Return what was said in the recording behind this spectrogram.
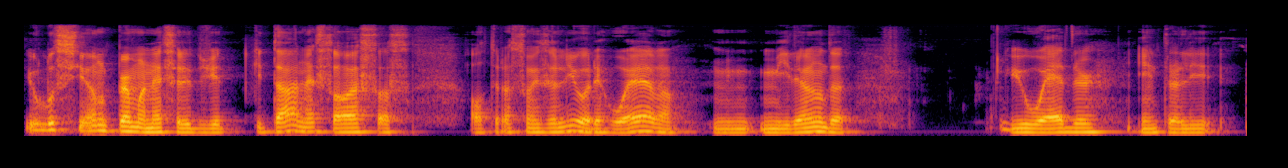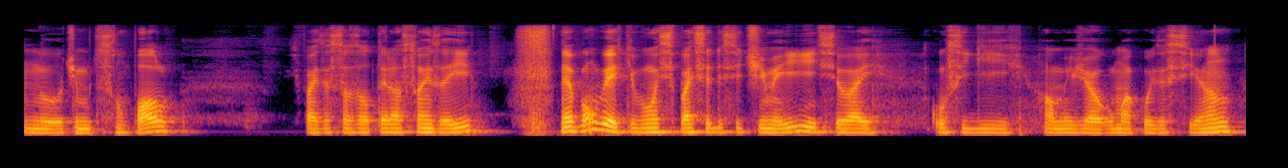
E o Luciano permanece ali do jeito que tá, né? Só essas alterações ali, Orejuela, Miranda e o Éder entra ali no time de São Paulo, que faz essas alterações aí. É, vamos ver que se vai ser desse time aí, se vai conseguir almejar alguma coisa esse ano.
